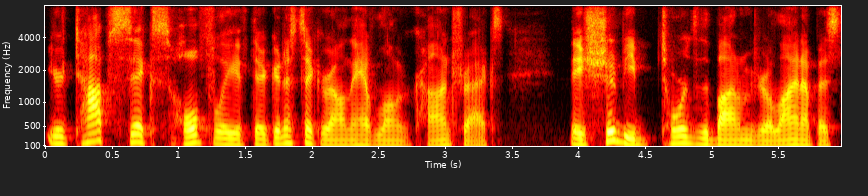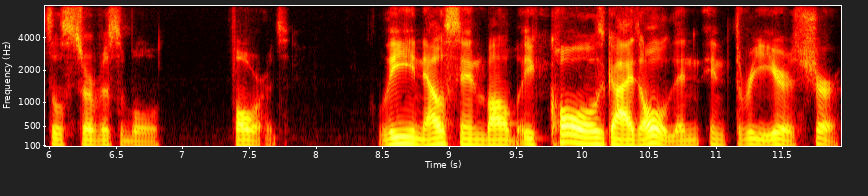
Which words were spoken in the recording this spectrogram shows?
your top six, hopefully, if they're going to stick around, they have longer contracts. They should be towards the bottom of your lineup as still serviceable forwards. Lee, Nelson, Ball, Cole's guys old in, in three years, sure.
